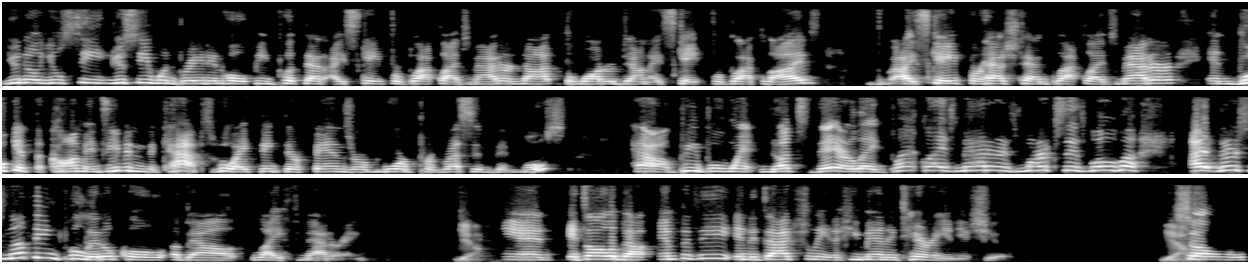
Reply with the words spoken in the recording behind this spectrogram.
you know, you'll see, you see when Braden Holtby put that I skate for Black Lives Matter, not the watered down I skate for Black Lives. I skate for hashtag Black Lives Matter and look at the comments, even in the caps, who I think their fans are more progressive than most. How people went nuts there, like Black Lives Matter is Marxist, blah blah blah. I, there's nothing political about life mattering. Yeah. And it's all about empathy, and it's actually a humanitarian issue. Yeah. So,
